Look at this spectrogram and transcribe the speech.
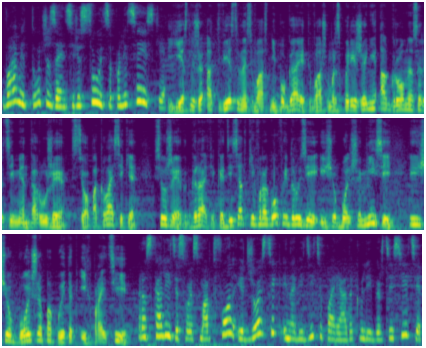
вами тут же заинтересуются полицейские полицейские. Если же ответственность вас не пугает, в вашем распоряжении огромный ассортимент оружия. Все по классике. Сюжет, графика, десятки врагов и друзей, еще больше миссий и еще больше попыток их пройти. Раскалите свой смартфон и джойстик и наведите порядок в Либерти Сити.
